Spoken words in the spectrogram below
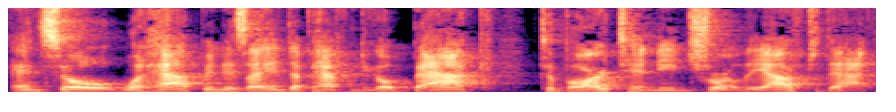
And so what happened is I ended up having to go back to bartending shortly after that.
